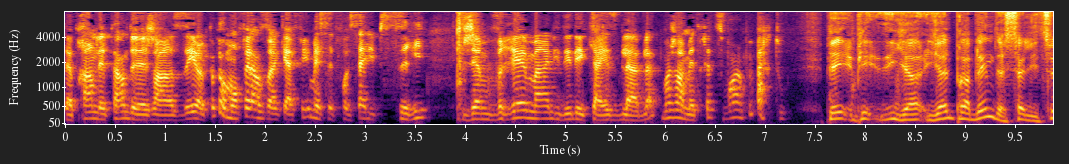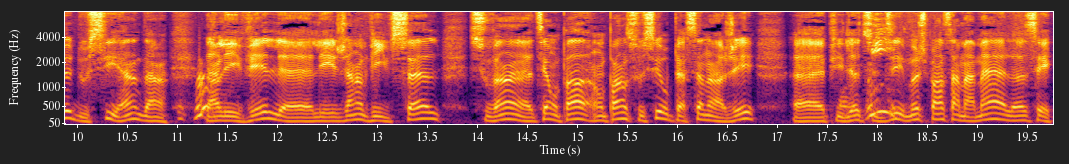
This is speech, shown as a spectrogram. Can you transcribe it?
de prendre le temps de jaser, un peu comme on fait dans un café, mais cette fois-ci à l'épicerie. J'aime vraiment l'idée des caisses blabla. Moi, j'en mettrais, tu vois, un peu partout. Puis il y a, y a le problème de solitude aussi, hein. Dans, mhm. dans les villes, euh, les gens vivent seuls. Souvent, euh, tu sais, on parle, on pense aussi aux personnes âgées. Euh, puis là, tu te dis, moi, je pense à ma mère. Là, c'est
